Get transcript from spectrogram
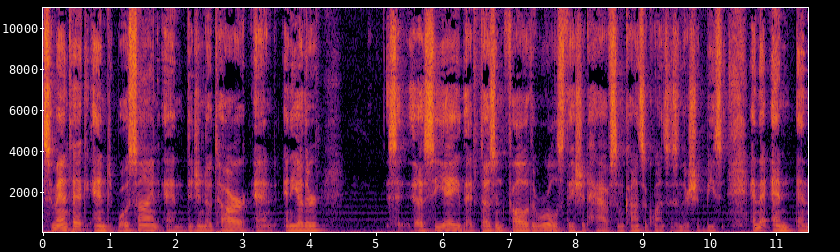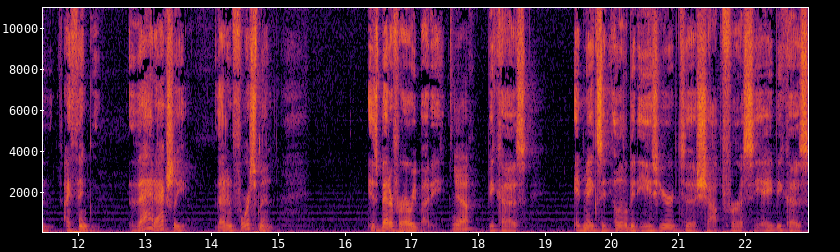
Symantec and WoSign and DigiNotar and any other Uh, CA that doesn't follow the rules, they should have some consequences, and there should be, and the, and and I think that actually that enforcement is better for everybody Yeah. because it makes it a little bit easier to shop for a CA because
